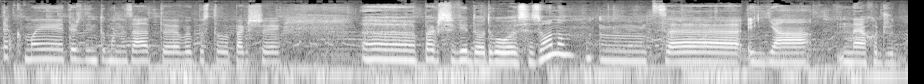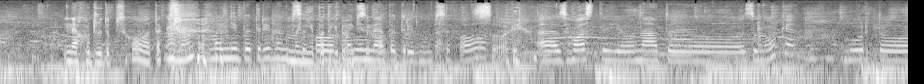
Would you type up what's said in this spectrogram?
Так, ми тиждень тому назад е, випустили перший. Перше відео другого сезону це я не ходжу не ходжу до психолога, так? Мені потрібен психолог, мені, потрібен мені психолог. не потрібен психолог. Sorry. Е, з гостею Натою Зануки гурту.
